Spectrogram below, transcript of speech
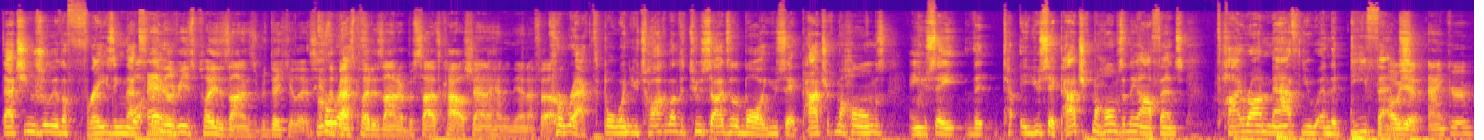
that's usually the phrasing that's well, there. Andy Reid's play design is ridiculous. He's the best play designer besides Kyle Shanahan in the NFL. Correct, but when you talk about the two sides of the ball, you say Patrick Mahomes and you say that you say Patrick Mahomes in the offense, Tyrann Mathieu and the defense. Oh yeah, anchor.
